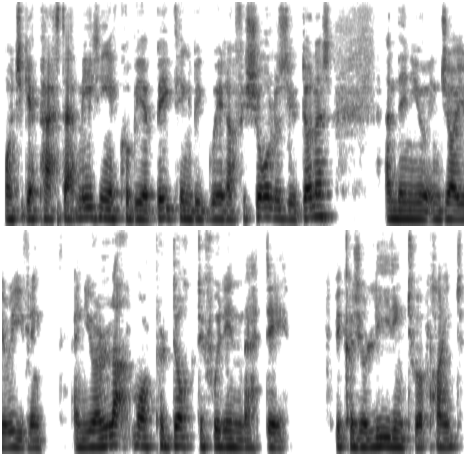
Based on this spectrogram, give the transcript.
Once you get past that meeting, it could be a big thing, a big weight off your shoulders. You've done it, and then you enjoy your evening, and you're a lot more productive within that day because you're leading to a point.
